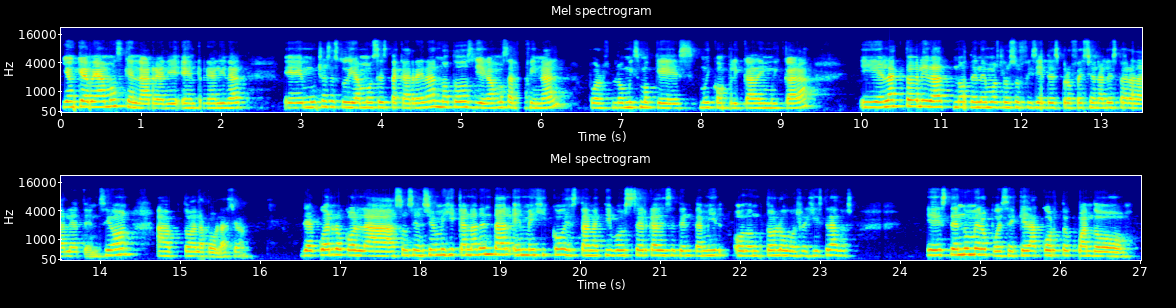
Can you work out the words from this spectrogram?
Y aunque veamos que en, la en realidad eh, muchos estudiamos esta carrera, no todos llegamos al final, por lo mismo que es muy complicada y muy cara. Y en la actualidad no tenemos los suficientes profesionales para darle atención a toda la población. De acuerdo con la Asociación Mexicana Dental, en México están activos cerca de 70 mil odontólogos registrados. Este número pues se queda corto cuando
